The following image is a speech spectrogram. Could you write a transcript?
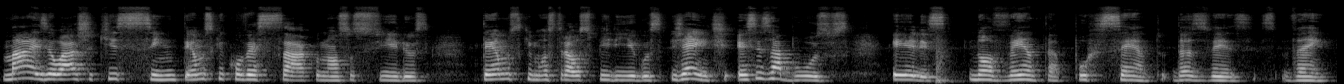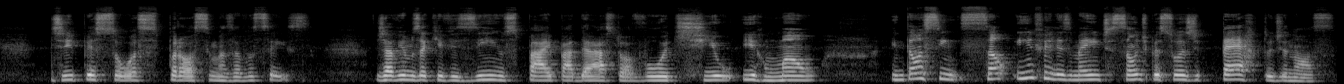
Mas eu acho que sim, temos que conversar com nossos filhos, temos que mostrar os perigos. Gente, esses abusos, eles 90% das vezes vêm de pessoas próximas a vocês. Já vimos aqui vizinhos, pai, padrasto, avô, tio, irmão. Então, assim, são, infelizmente, são de pessoas de perto de nós.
